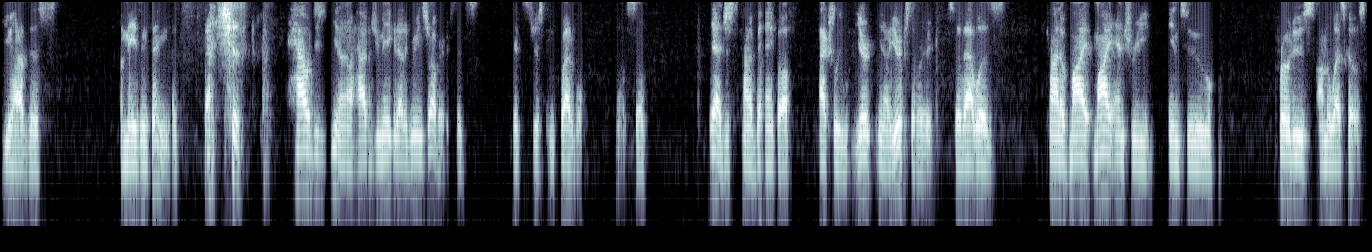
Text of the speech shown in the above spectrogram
you have this amazing thing. That's that's just how did you know how did you make it out of green strawberries? It's it's just incredible. You know, so yeah, just kind of bank off actually your you know your story. So that was kind of my my entry into produce on the West Coast.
